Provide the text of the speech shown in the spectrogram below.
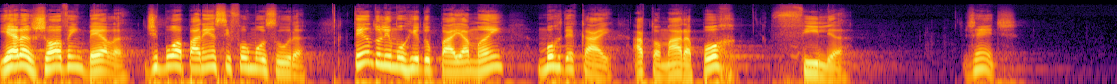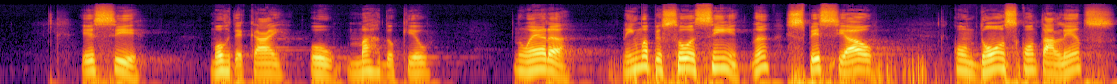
e era jovem bela, de boa aparência e formosura. Tendo-lhe morrido o pai e a mãe, Mordecai a tomara por filha. Gente, esse Mordecai ou Mardoqueu não era nenhuma pessoa assim, né, especial, com dons, com talentos,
